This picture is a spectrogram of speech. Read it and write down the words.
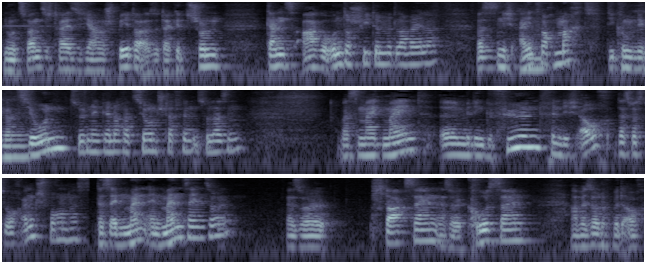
Nur 20, 30 Jahre später, also da gibt es schon ganz arge Unterschiede mittlerweile, was es nicht einfach macht, die Kommunikation zwischen den Generationen stattfinden zu lassen. Was Mike meint äh, mit den Gefühlen, finde ich auch, das, was du auch angesprochen hast, dass ein Mann ein Mann sein soll. Er soll stark sein, er soll groß sein, aber er soll doch bitte auch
